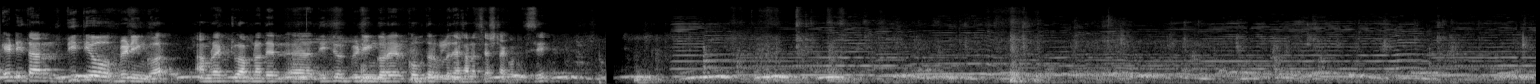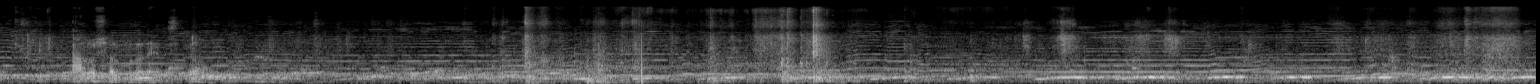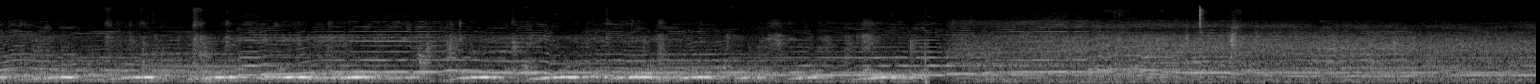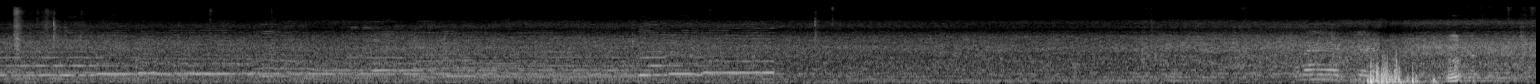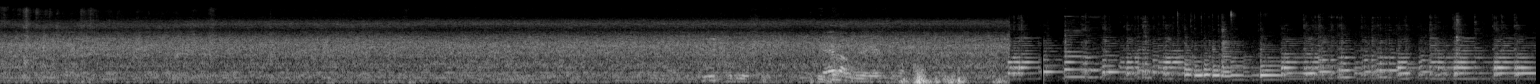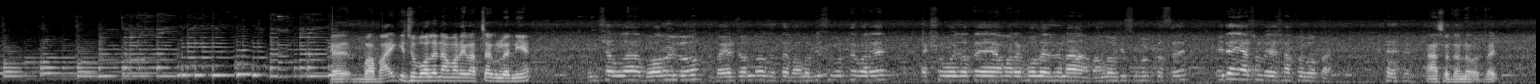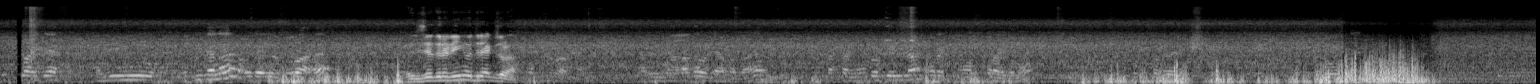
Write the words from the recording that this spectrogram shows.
এটি তার দ্বিতীয় ব্রিডিং ঘর। আমরা একটু আপনাদের দ্বিতীয় ব্রিডিং ঘরের কবুতরগুলো দেখানোর চেষ্টা করতেছি। আলো স্বল্পতা দেখা যাচ্ছে তো। ভাই কিছু বলেন আমার এই বাচ্চাগুলো নিয়ে। ইনশাল্লাহ দোয়া রইল ভাইয়ের জন্য যাতে ভালো কিছু করতে পারে। এক সময় যাতে আমার বলে যে না ভালো কিছু করতেছে। এটাই আসলে সার্থকতা। আচ্ছা ধন্যবাদ ভাই। যে রিং হ্যাঁ? রিং ওই এক জোড়া। হ্যাঁ?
